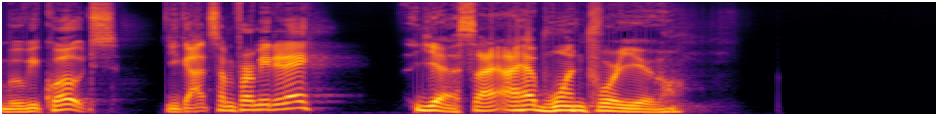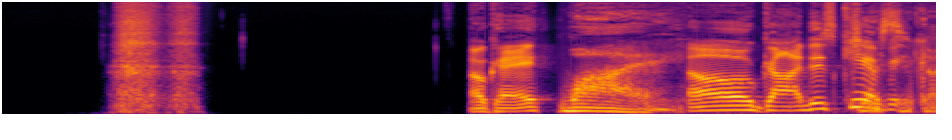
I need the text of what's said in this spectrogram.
movie quotes. You got some for me today? Yes, I, I have one for you. Okay. Why? Oh God, this can't Jessica,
